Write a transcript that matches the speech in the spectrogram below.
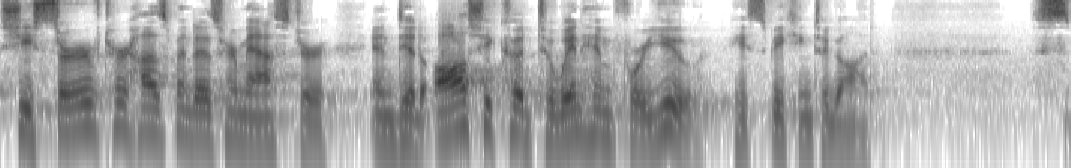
She served her husband as her master and did all she could to win him for you. He's speaking to God. S-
